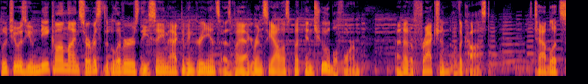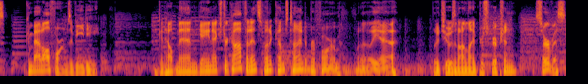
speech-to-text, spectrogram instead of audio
Blue Chew is a unique online service that delivers the same active ingredients as Viagra and Cialis, but in chewable form and at a fraction of the cost. Its tablets combat all forms of ED. It can help men gain extra confidence when it comes time to perform. Oh, yeah. Blue Chew is an online prescription service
